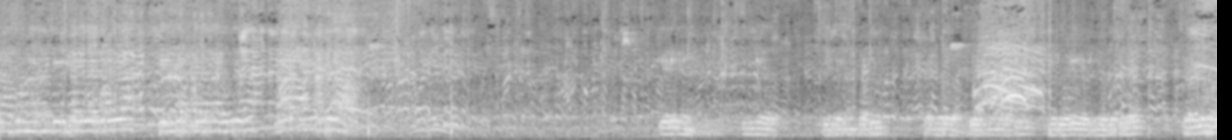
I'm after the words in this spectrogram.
langsung nanti kita lihat bahwa tim pertandingan itu Selanjutnya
